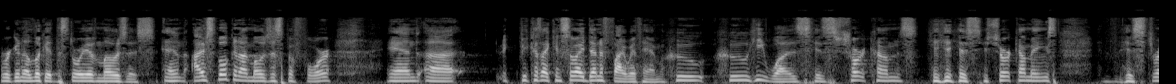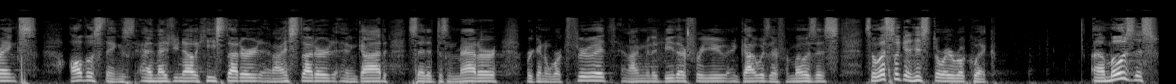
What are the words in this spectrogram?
we're going to look at the story of Moses. And I've spoken on Moses before, and uh, because I can so identify with him, who, who he was, his shortcomings, his, his shortcomings, his strengths, all those things. And as you know, he stuttered and I stuttered, and God said, It doesn't matter. We're going to work through it, and I'm going to be there for you. And God was there for Moses. So let's look at his story real quick. Uh, Moses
